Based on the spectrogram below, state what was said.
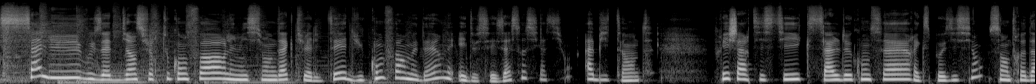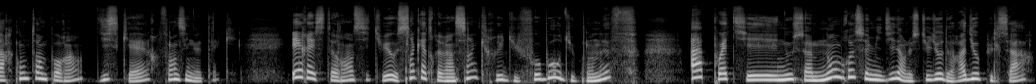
Salut, vous êtes bien sur Tout Confort, l'émission d'actualité du confort moderne et de ses associations habitantes. Friche artistique, salle de concert, exposition, centre d'art contemporain, disquaire, fanzinothèque et restaurant situé au 185 rue du Faubourg du Pont-Neuf à Poitiers. Nous sommes nombreux ce midi dans le studio de Radio Pulsar.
